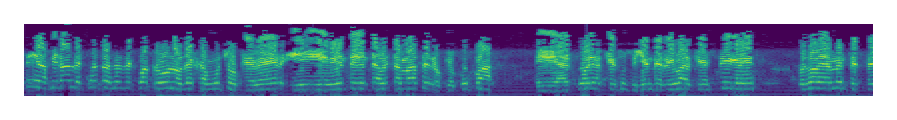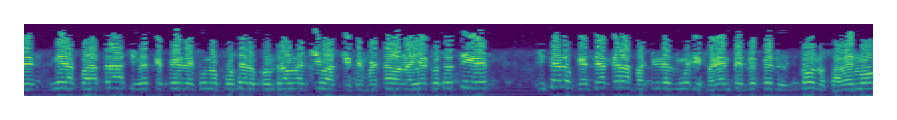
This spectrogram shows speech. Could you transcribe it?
Sí, al final de cuentas ese 4-1 deja mucho que ver y evidentemente ahorita más en lo que ocupa eh, al Puebla, que es su siguiente rival, que es Tigres, pues obviamente te miras para atrás y ves que pierdes 1 por 0 contra una Chivas que se enfrentaron ayer contra Tigres, y sea lo que sea, cada partido es muy diferente, Pepe, todos lo sabemos.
